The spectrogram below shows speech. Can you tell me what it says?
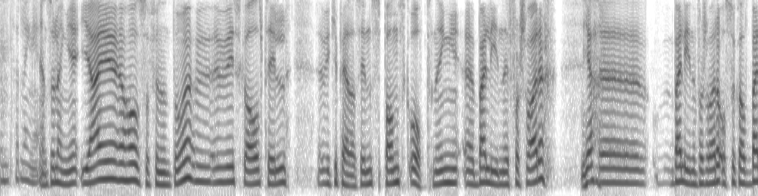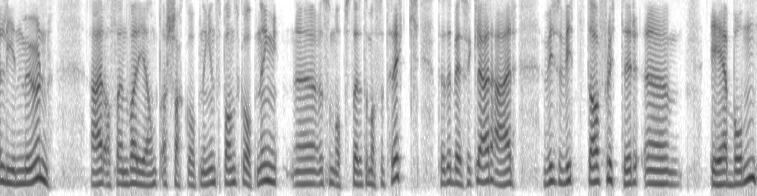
Enn så lenge. Enn så lenge. Jeg har også funnet noe. Vi skal til Wikipedia sin Spansk åpning eh, Berlinerforsvaret. Ja. Eh, Berlinerforsvaret, også kalt Berlinmuren, er altså en variant av sjakkåpningen, spansk åpning, eh, som oppstår etter masse trekk. Det det basically er, er hvis hvitt da flytter eh, E-bånden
